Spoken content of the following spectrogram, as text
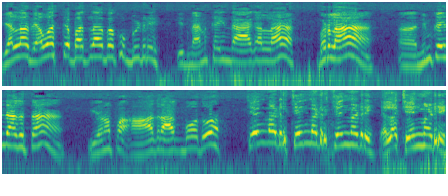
ಇದೆಲ್ಲ ವ್ಯವಸ್ಥೆ ಬದಲಾಗಬೇಕು ಬಿಡ್ರಿ. ಇದ್ ನನ್ ಕೈಯಿಂದ ಆಗಲ್ಲ. ಬರ್ಲಾ? ನಿಮ್ ಕೈಯಿಂದ ಆಗುತ್ತಾ? ಏನಪ್ಪ ಆದ್ರ ಆಗ್ಬೋದು ಚೇಂಜ್ ಮಾಡ್ರಿ ಚೇಂಜ್ ಮಾಡ್ರಿ ಚೇಂಜ್ ಮಾಡ್ರಿ. ಎಲ್ಲ ಚೇಂಜ್ ಮಾಡ್ರಿ.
